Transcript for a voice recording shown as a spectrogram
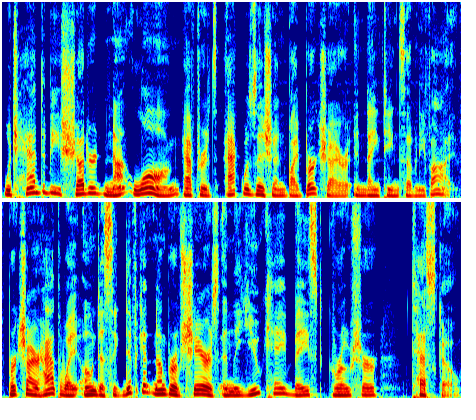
which had to be shuttered not long after its acquisition by Berkshire in 1975. Berkshire Hathaway owned a significant number of shares in the UK based grocer Tesco.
